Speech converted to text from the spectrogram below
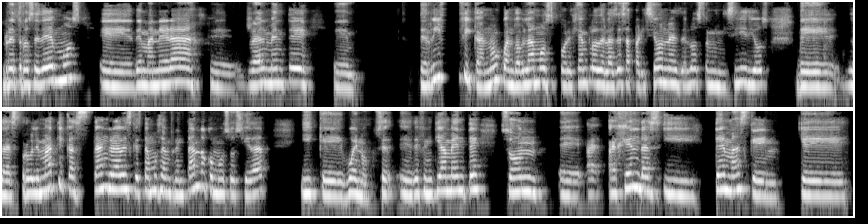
retrocedemos eh, de manera eh, realmente eh, terrífica, ¿no? Cuando hablamos, por ejemplo, de las desapariciones, de los feminicidios, de las problemáticas tan graves que estamos enfrentando como sociedad y que, bueno, definitivamente son agendas y temas que, que,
